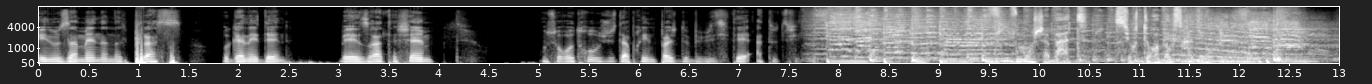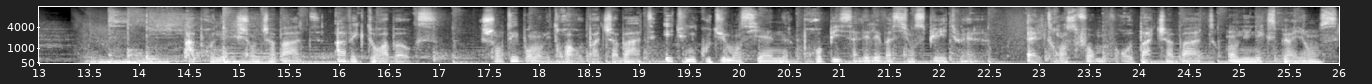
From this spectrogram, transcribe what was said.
et nous amène à notre place au Gan Eden. Be'ezrat Hashem. On se retrouve juste après une page de publicité. À tout de suite. Vivement Shabbat. sur Torah Box Radio. Apprenez les chants de Shabbat avec Torah Box. Chanter pendant les trois repas de Shabbat est une coutume ancienne propice à l'élévation spirituelle. Elle transforme vos repas de Shabbat en une expérience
